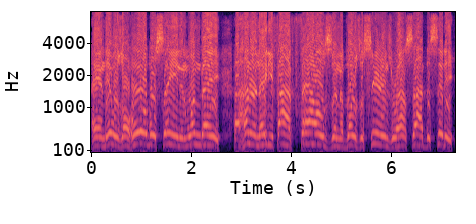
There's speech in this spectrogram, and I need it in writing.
and it was a horrible scene. And one day, 185,000 of those Assyrians were outside the city,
